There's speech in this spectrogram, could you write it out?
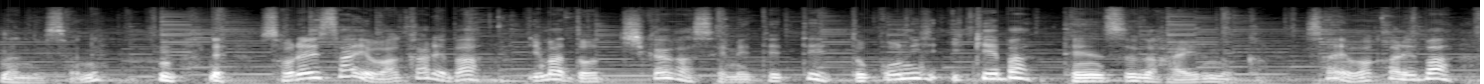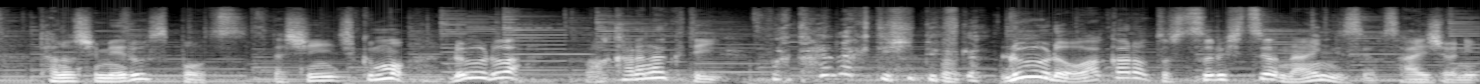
ろなんですよね。うん。でそれさえ分かれば今どっちかが攻めててどこに行けば点数が入るのかさえ分かれば楽しめるスポーツ。新一君もルールは分からなくていい。分からなくていいんですか、ルールを分かろうとする必要ないんですよ最初に、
